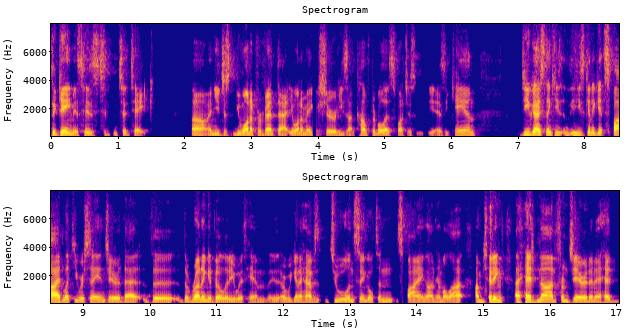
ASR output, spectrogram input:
the game is his to, to take. Uh, and you just you want to prevent that. You want to make sure he's uncomfortable as much as as he can do you guys think he's he's going to get spied? Like you were saying jared that the the running ability with him are we going to have Jewell and singleton spying on him a lot? I'm getting a head nod from jared and a head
